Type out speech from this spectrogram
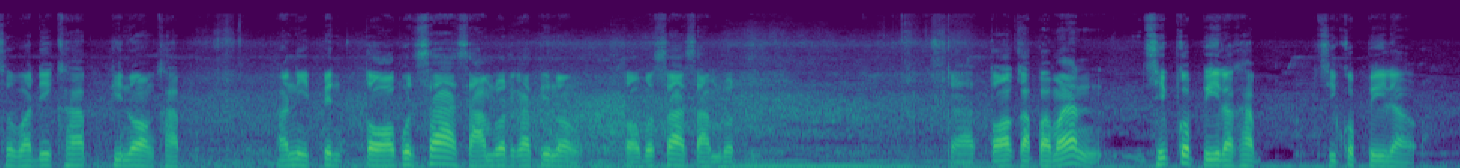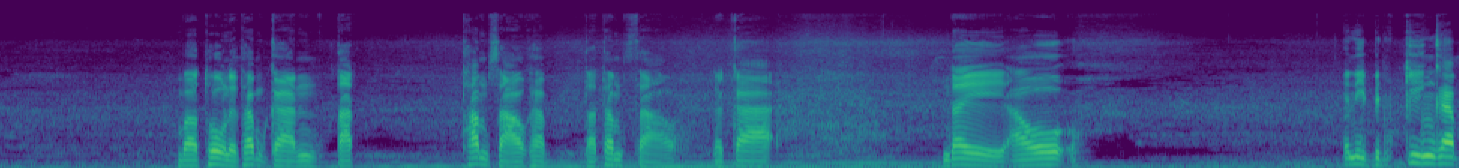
สวัสดีครับพี่น้องครับ อันนี้เป็นต่อพุทราสามรถครับพี่น้องต่อพุทราสามรถก็ต่อกับประมาณสิบกว่าปีแล้วครับสิบกว่าปีแล้วบ่าวทงได้ทำการตัดถ้ำสาวครับ ตัดถ้ำสาวแล้วก็ได้เอา อันนี้เป็นกิ่งครับ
